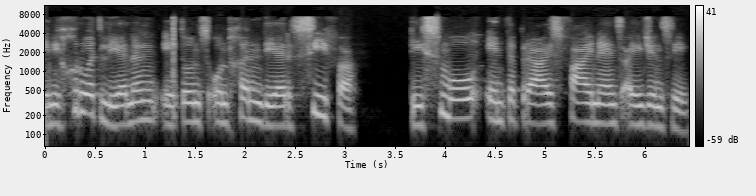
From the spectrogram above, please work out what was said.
en die groot lening het ons ontgin deur SIFA die Small Enterprise Finance Agency.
